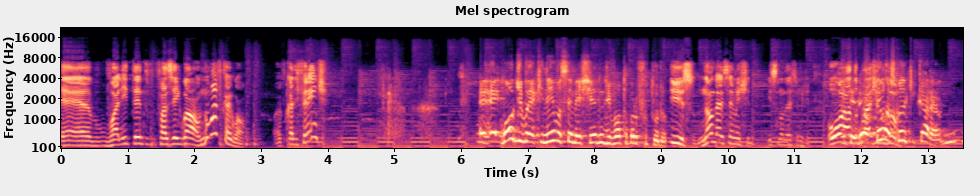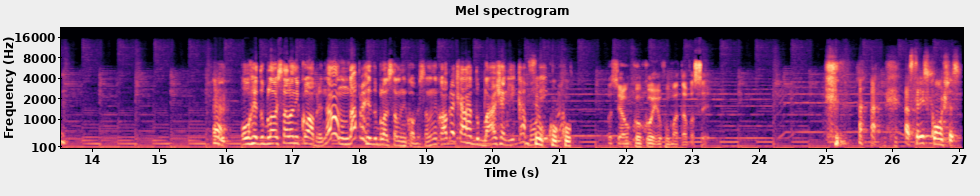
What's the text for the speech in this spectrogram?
É, vou ali e tento fazer igual. Não vai ficar igual. Vai ficar diferente. É, é igual de, é que nem você mexer no De Volta para o Futuro. Isso, não deve ser mexido. Isso não deve ser mexido. Ou a Entendeu? dublagem Tem umas coisas que, cara. Ah, Ou redublar o Stallone Cobra. Não, não dá pra redublar o Stallone Cobra. Stallone Cobra é aquela dublagem ali e acabou. Seu cocô. Você é um cocô e eu vou matar você. as três conchas.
